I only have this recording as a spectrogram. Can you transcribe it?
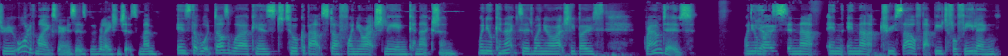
through all of my experiences with relationships with men is that what does work is to talk about stuff when you're actually in connection. When you're connected, when you're actually both grounded when you're yes. both in that in in that true self that beautiful feeling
